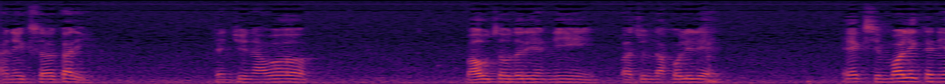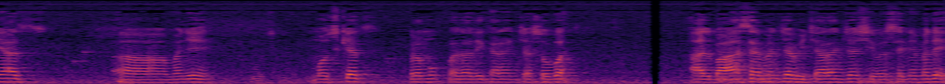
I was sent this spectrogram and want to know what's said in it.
अनेक सहकारी त्यांची नावं भाऊ चौधरी यांनी वाचून दाखवलेली आहेत. एक सिम्बॉलिक त्यांनी आज म्हणजे मोजक्याच प्रमुख पदाधिकाऱ्यांच्या सोबत आज बाळासाहेबांच्या विचारांच्या शिवसेनेमध्ये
